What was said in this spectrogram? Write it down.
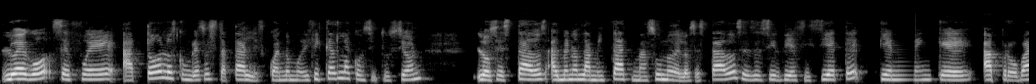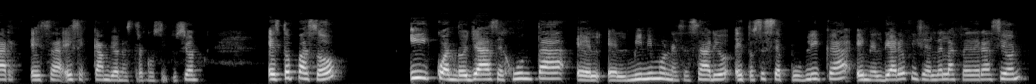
Luego se fue a todos los congresos estatales. Cuando modificas la constitución, los estados, al menos la mitad más uno de los estados, es decir, 17, tienen que aprobar esa, ese cambio a nuestra constitución. Esto pasó y cuando ya se junta el, el, mínimo necesario, entonces se publica en el diario oficial de la federación,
